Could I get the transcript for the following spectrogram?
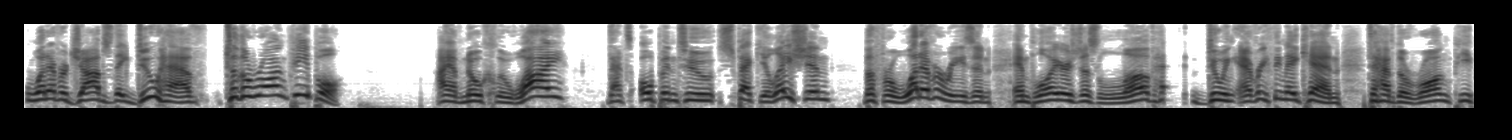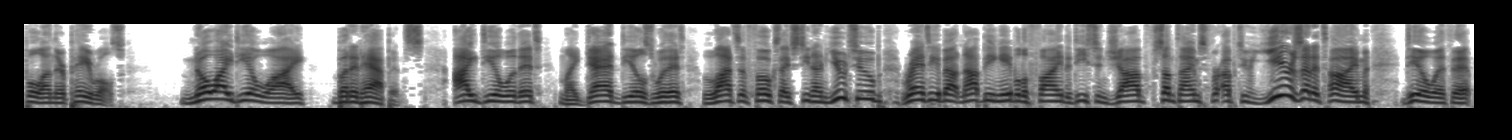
whatever jobs they do have to the wrong people. I have no clue why. That's open to speculation, but for whatever reason, employers just love doing everything they can to have the wrong people on their payrolls. No idea why, but it happens. I deal with it. My dad deals with it. Lots of folks I've seen on YouTube ranting about not being able to find a decent job, sometimes for up to years at a time, deal with it.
